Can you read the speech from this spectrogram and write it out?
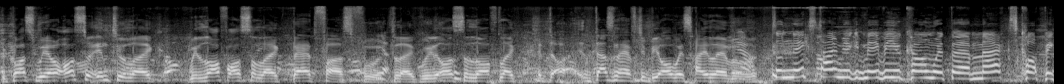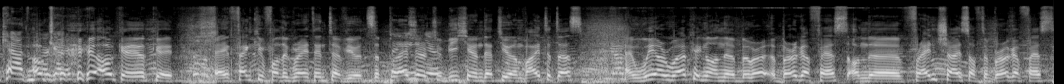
because we are also into like we love also like bad fast food. Yeah. Like we also love like it, it doesn't have to be always high level. Yeah. So next time you maybe you come with a Max copycat burger. Okay, okay, okay. Hey, thank you for the great interview. It's a pleasure to be here and that you invited us. And we are working on the Bur- Burger Fest, on the franchise of the Burger Fest,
